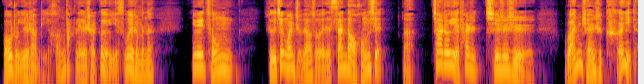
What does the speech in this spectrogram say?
某种意义上比恒大那个事儿更有意思。为什么呢？因为从这个监管指标所谓的三道红线啊，佳兆业它是其实是完全是可以的。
